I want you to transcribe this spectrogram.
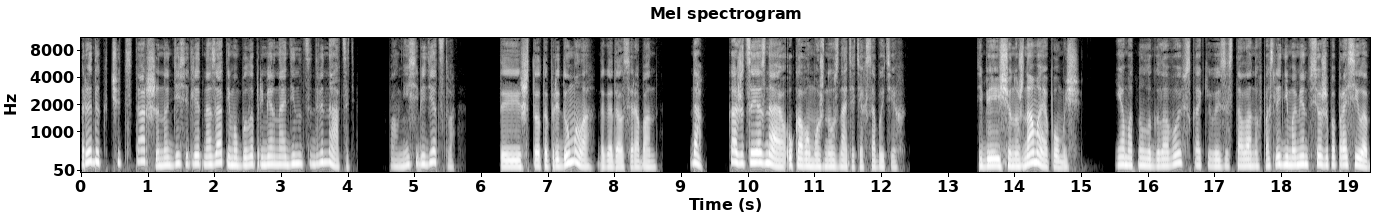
Редек чуть старше, но 10 лет назад ему было примерно 11-12. Вполне себе детство. «Ты что-то придумала?» — догадался Рабан. «Да. Кажется, я знаю, у кого можно узнать о тех событиях». «Тебе еще нужна моя помощь?» Я мотнула головой, вскакивая из-за стола, но в последний момент все же попросила.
